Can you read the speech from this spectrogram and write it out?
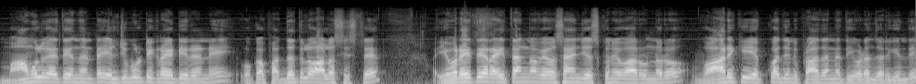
మామూలుగా అయితే ఏంటంటే ఎలిజిబిలిటీ క్రైటీరియాని ఒక పద్ధతిలో ఆలోచిస్తే ఎవరైతే రైతాంగం వ్యవసాయం చేసుకునే వారు ఉన్నారో వారికి ఎక్కువ దీన్ని ప్రాధాన్యత ఇవ్వడం జరిగింది.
